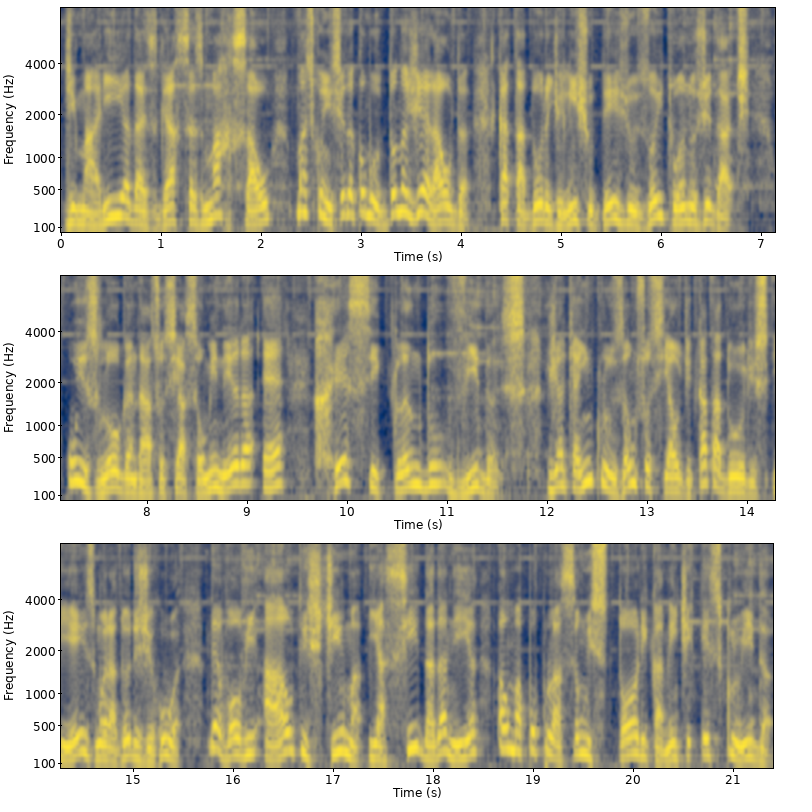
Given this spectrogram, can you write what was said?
de Maria das Graças Marçal, mais conhecida como Dona Geralda, catadora de lixo desde os 8 anos de idade. O slogan da Associação Mineira é Reciclando Vidas, já que a inclusão inclusão social de catadores e ex-moradores de rua devolve a autoestima e a cidadania a uma população historicamente excluída.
